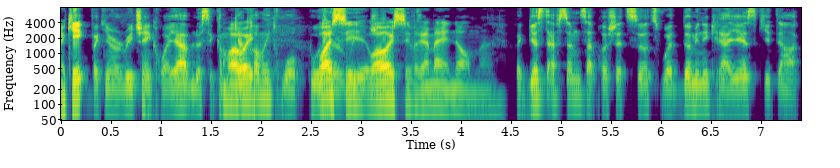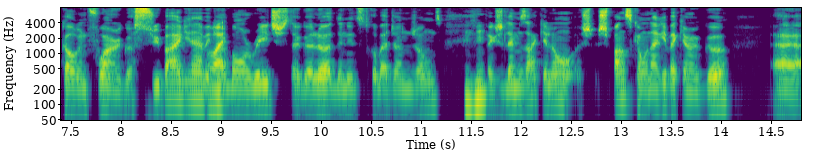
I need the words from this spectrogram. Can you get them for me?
OK. Fait qu'il y a un reach incroyable. là. C'est comme Ouais, ouais. 83 pouces. Ouais, c'est ouais, vraiment énorme. hein. Fait que Gustafsson s'approchait de ça. Tu vois Dominique Reyes, qui était encore une fois un gars super grand avec un bon reach. Ce gars-là a donné du trouble à John Jones. Mhm. Fait que j'ai de la misère que là, on- je pense qu'on arrive avec un gars euh,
